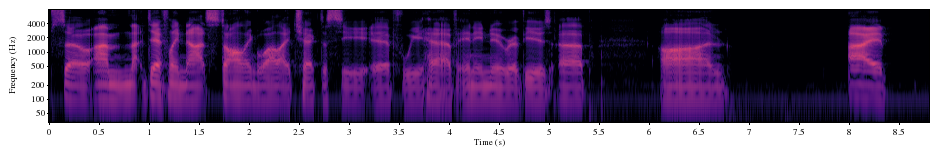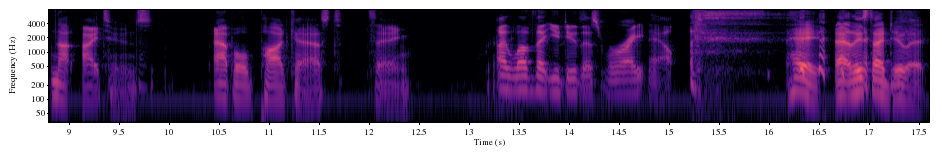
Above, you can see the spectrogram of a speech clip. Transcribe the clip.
so I'm not, definitely not stalling while I check to see if we have any new reviews up on i not iTunes, Apple Podcast thing. I love that you do this right now. Hey, at least I do it.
